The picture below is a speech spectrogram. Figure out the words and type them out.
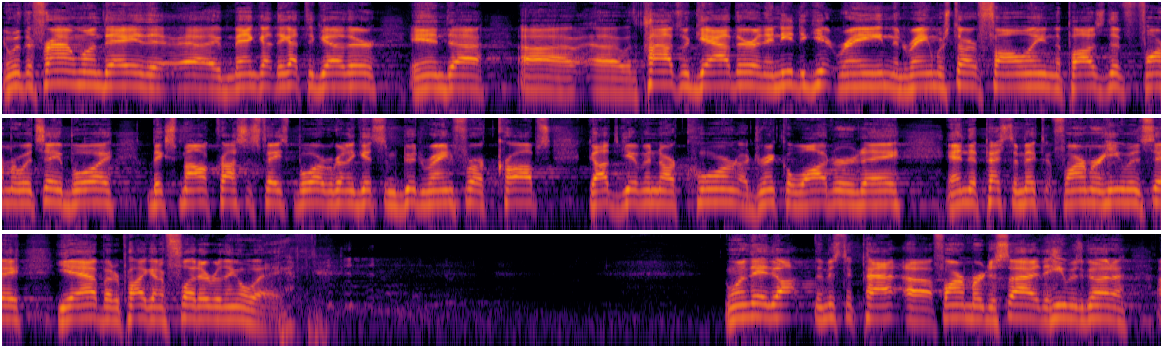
And with a frown one day, the uh, man got, they got together, and uh, uh, uh, the clouds would gather, and they need to get rain, and rain would start falling. The positive farmer would say, "Boy, big smile across his face, boy, we're going to get some good rain for our crops. God's given our corn a drink of water today." And the pessimistic farmer, he would say, "Yeah, but it's probably going to flood everything away." One day, the optimistic uh, farmer decided that he was going to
